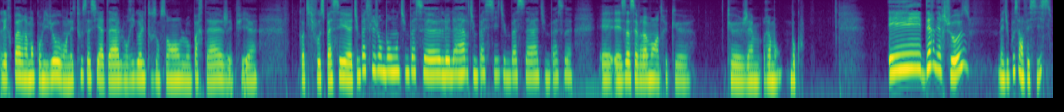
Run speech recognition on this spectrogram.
les repas vraiment conviviaux où on est tous assis à table, on rigole tous ensemble, on partage et puis... Euh, quand il faut se passer, tu me passes le jambon, tu me passes le lard, tu me passes ci, tu me passes ça, tu me passes... Et, et ça, c'est vraiment un truc que, que j'aime vraiment beaucoup. Et dernière chose, mais du coup ça en fait 6.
